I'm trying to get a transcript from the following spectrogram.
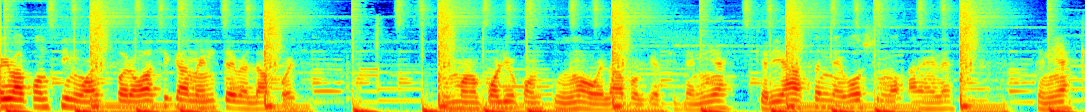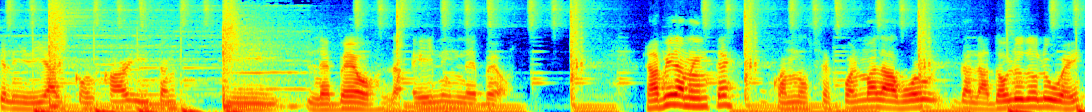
iba a continuar, pero básicamente, ¿verdad? Pues el monopolio continuó, ¿verdad? Porque si tenías, querías hacer negocio en Los Ángeles, tenías que lidiar con Carl Eaton y Lebeo, la Aileen Lebeo. Rápidamente, cuando se forma la, de la WWE,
